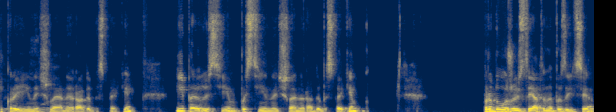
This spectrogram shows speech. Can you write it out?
України, члени Ради безпеки, і передусім постійні члени Ради безпеки продовжують стояти на позиціях,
